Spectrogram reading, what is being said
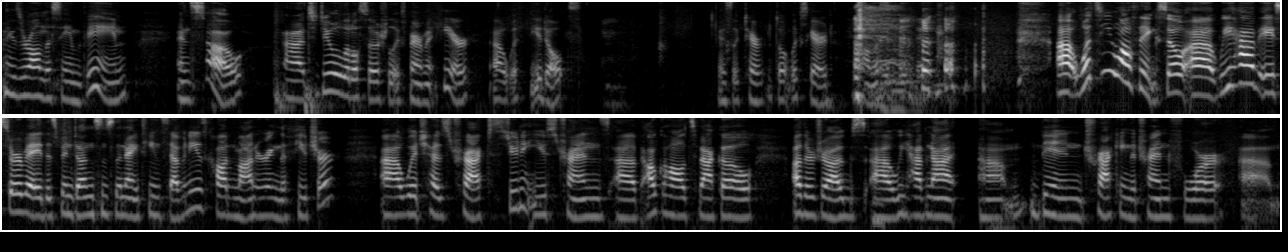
These are all in the same vein, and so uh, to do a little social experiment here uh, with the adults. You guys look ter- don't look scared. uh, what do you all think? So uh, we have a survey that's been done since the 1970s called Monitoring the Future, uh, which has tracked student use trends of alcohol, tobacco, other drugs. Uh, we have not um, been tracking the trend for um,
